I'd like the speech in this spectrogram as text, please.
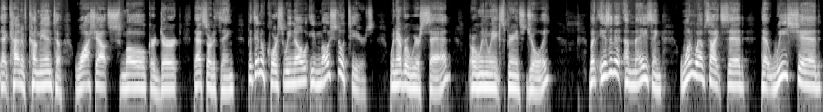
that kind of come in to wash out smoke or dirt, that sort of thing. But then, of course, we know emotional tears whenever we're sad or when we experience joy. But isn't it amazing? One website said that we shed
